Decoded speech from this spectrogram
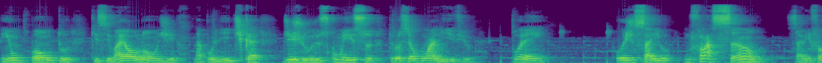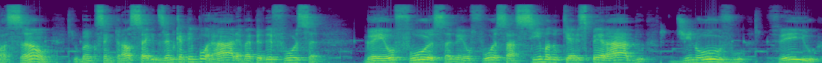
em um ponto que se vai ao longe na política de juros. Com isso, trouxe algum alívio. Porém, hoje saiu inflação. Saiu inflação que o Banco Central segue dizendo que é temporária, vai perder força ganhou força, ganhou força acima do que era esperado. De novo, veio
